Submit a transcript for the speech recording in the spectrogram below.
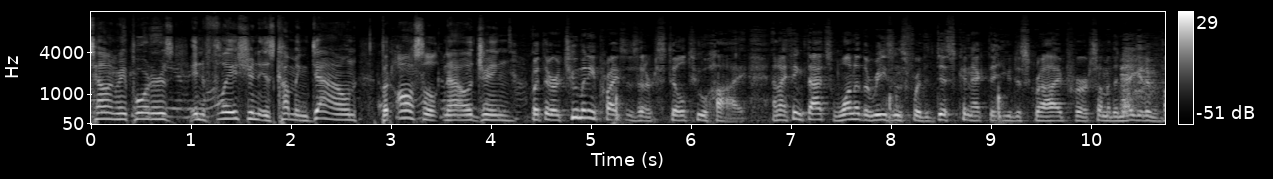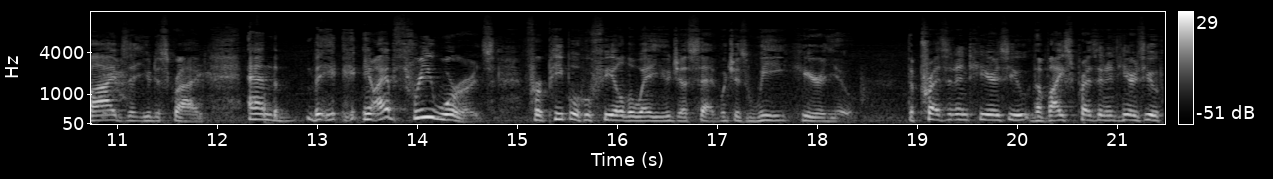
telling reporters inflation is coming down, but also acknowledging. But there are too many prices that are still too high. And I think that's one of the reasons for the disconnect that you described, for some of the negative vibes that you described. And the, the, you know, I have three words for people who feel the way you just said, which is we hear you. The president hears you. The vice president hears you.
